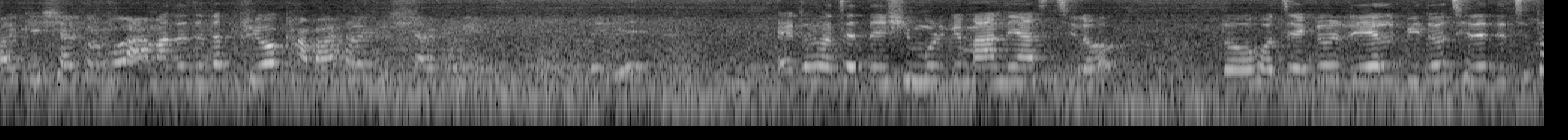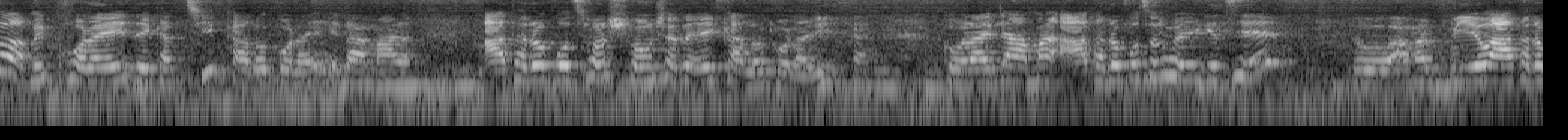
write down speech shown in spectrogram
আর কি শেয়ার করব? আমাদের যেটা প্রিয় খাবার তারা একটু শেয়ার করি। দেখি। এটা হচ্ছে দেশি মুরগি মা নিয়ে আসছিল। তো হচ্ছে একটু রিয়েল ভিডিও ছেড়ে দিচ্ছি তো, আমি কড়াই দেখাচ্ছি কালো কড়াই। এটা আমার আঠারো বছর সংসারে এই কালো কড়াই। কড়াইটা আমার আঠারো বছর হয়ে গেছে। তো আমার বিয়েও আঠারো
